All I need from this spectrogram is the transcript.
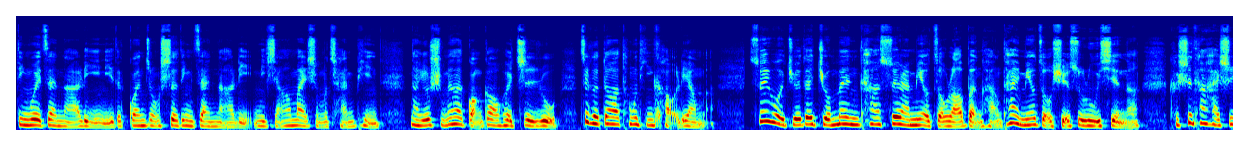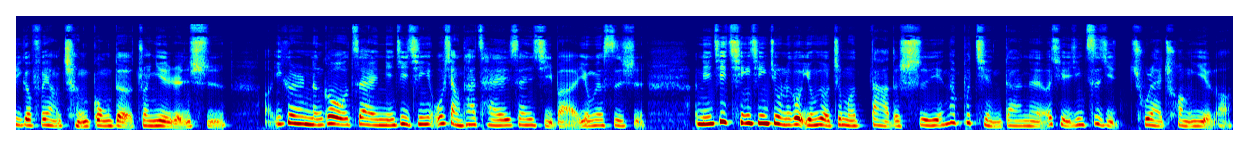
定位在哪里？你的观众设定在哪里？你想要卖什么产品？那有什么样的广告会置入？这个都要通体考量嘛。所以我觉得 Joeman 他虽然没有走老本行，他也没有走学术路线呢，可是他还是一个非常成功的专业人士。一个人能够在年纪轻，我想他才三十几吧，有没有四十？年纪轻轻就能够拥有这么大的事业，那不简单呢，而且已经自己出来创业了。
